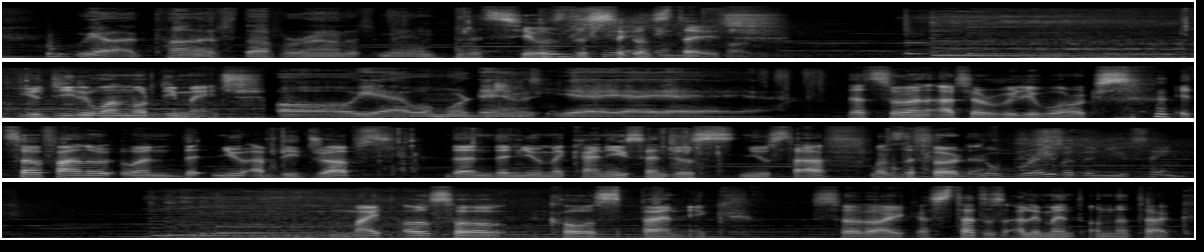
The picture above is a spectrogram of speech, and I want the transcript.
we got a ton of stuff around us, man. Let's see what's Don't the second stage. You deal one more damage. Oh, yeah, one more damage. Yeah, yeah, yeah, yeah, yeah. That's when Archer really works. it's so fun when the new update drops, then the new mechanics and just new stuff. What's the third? You're braver than you think. Might also cause panic. So like a status element on attack.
